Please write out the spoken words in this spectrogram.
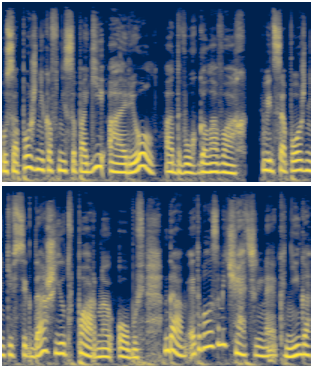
У сапожников не сапоги, а орел о двух головах. Ведь сапожники всегда шьют парную обувь. Да, это была замечательная книга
